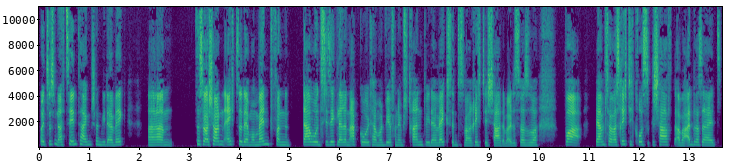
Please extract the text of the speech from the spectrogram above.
Und zwischen nach zehn Tagen schon wieder weg. Ähm, das war schon echt so der Moment von da, wo uns die Seglerinnen abgeholt haben und wir von dem Strand wieder weg sind. Das war richtig schade, weil das war so, boah, wir haben zwar was richtig Großes geschafft, aber andererseits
